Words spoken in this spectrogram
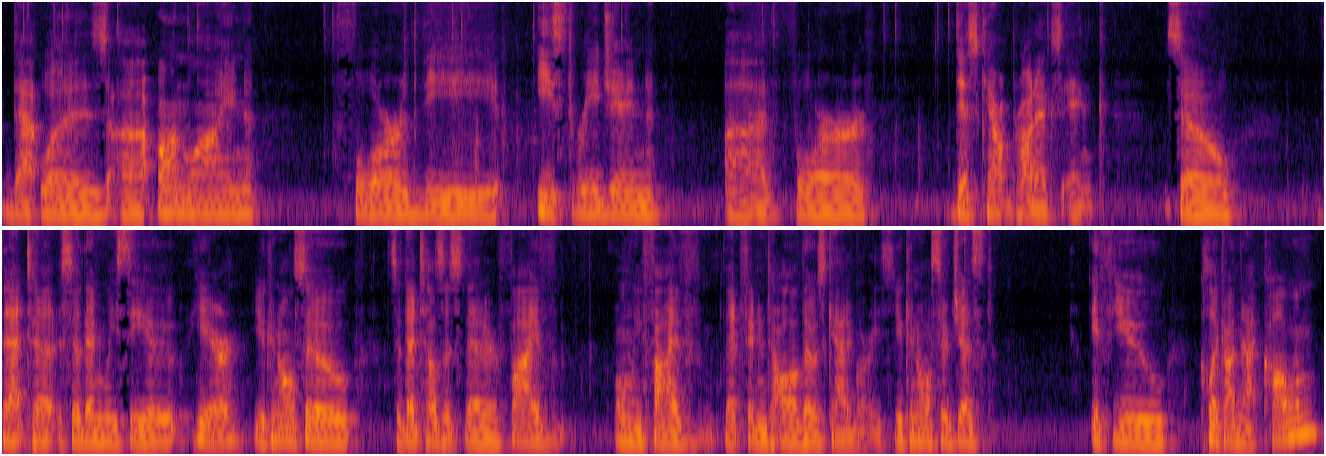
that was uh, online for the East region for Discount Products Inc. So that uh, so then we see here you can also so that tells us there are five only five that fit into all of those categories. You can also just if you click on that column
